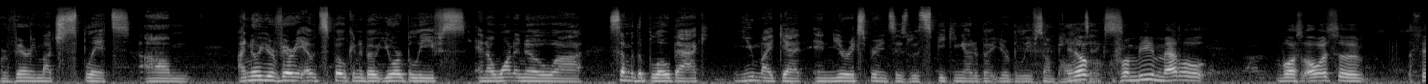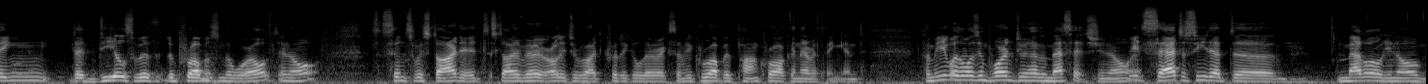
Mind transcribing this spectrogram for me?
we're very much split. Um, I know you're very outspoken about your beliefs, and I want to know uh, some of the blowback you might get in your experiences with speaking out about your beliefs on politics. You know, politics. for me, metal was always a thing that deals with the problems in the world. You know, since we started, started very early to write critical lyrics, and we grew up with punk rock and everything. And for me, it was always important to have a message. You know, it's sad to see that uh, metal, you know,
